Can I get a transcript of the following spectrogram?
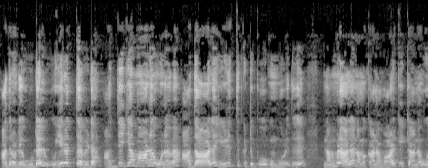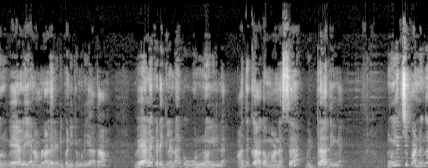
அதனுடைய உடல் உயரத்தை விட அதிகமான உணவை அதால் இழுத்துக்கிட்டு போகும் பொழுது நம்மளால் நமக்கான வாழ்க்கைக்கான ஒரு வேலையை நம்மளால் ரெடி பண்ணிக்க முடியாதா? வேலை கிடைக்கலன்னா இப்போ ஒன்றும் இல்லை. அதுக்காக மனசை விட்டுறாதீங்க. முயற்சி பண்ணுங்க.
